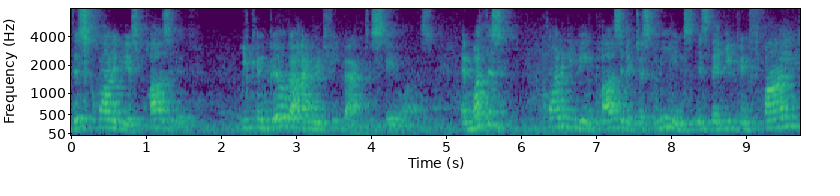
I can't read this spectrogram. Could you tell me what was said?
this quantity is positive, you can build a hybrid feedback to stabilize. And what this quantity being positive just means is that you can find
